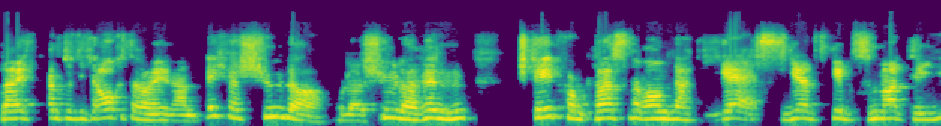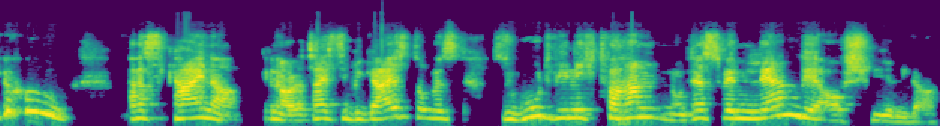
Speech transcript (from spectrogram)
Vielleicht kannst du dich auch daran erinnern, welcher Schüler oder Schülerin steht vom Klassenraum und sagt, yes, jetzt gibt's Mathe, juhu, fast keiner. Genau, das heißt, die Begeisterung ist so gut wie nicht vorhanden und deswegen lernen wir auch schwieriger.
